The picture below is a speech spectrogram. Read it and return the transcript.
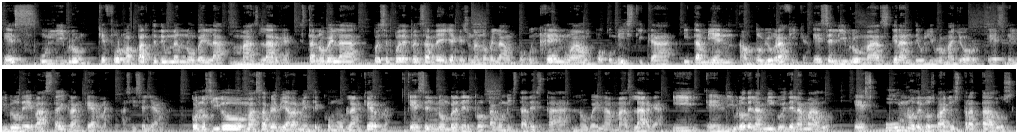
es un libro que forma parte de una novela más larga. Esta novela, pues se puede pensar de ella que es una novela un poco ingenua, un poco mística y también autobiográfica. Es el libro más grande, un libro mayor, es el libro de Basta y Blanquerna, así se llama, conocido más abreviadamente como Blanquerna que es el nombre del protagonista de esta novela más larga, y el libro del amigo y del amado es uno de los varios tratados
